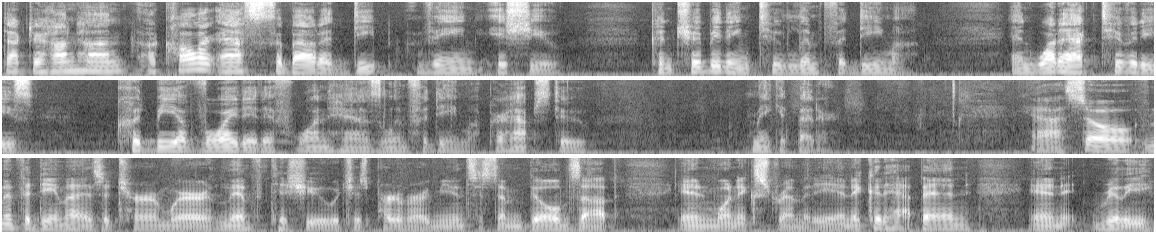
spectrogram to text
Dr. Hanhan, a caller asks about a deep vein issue contributing to lymphedema and what activities could be avoided if one has lymphedema, perhaps to make it better. Yeah, so lymphedema is a term where lymph tissue, which is part of our immune system, builds up in one extremity. And it could happen in really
